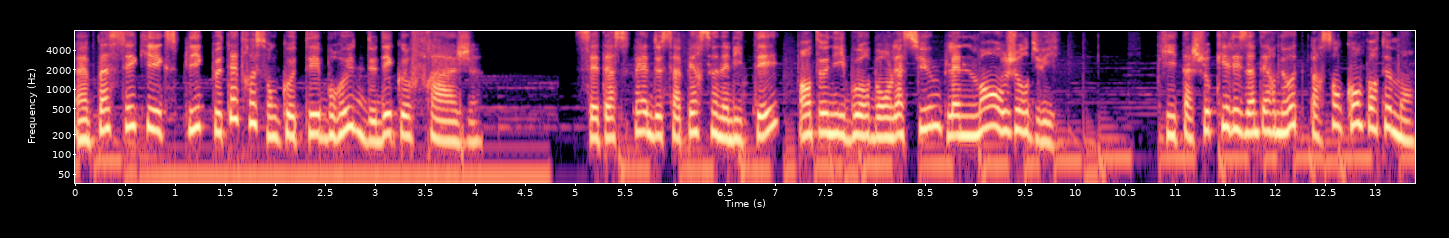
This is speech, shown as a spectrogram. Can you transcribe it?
Un passé qui explique peut-être son côté brut de décoffrage. Cet aspect de sa personnalité, Anthony Bourbon l'assume pleinement aujourd'hui. Quitte à choquer les internautes par son comportement.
